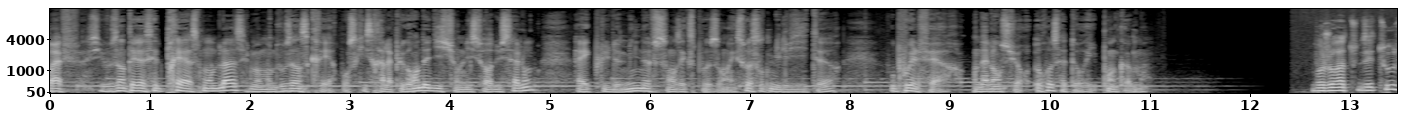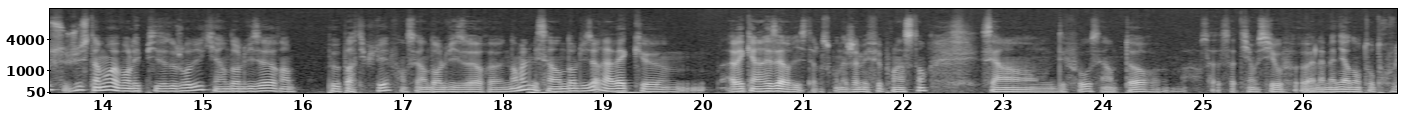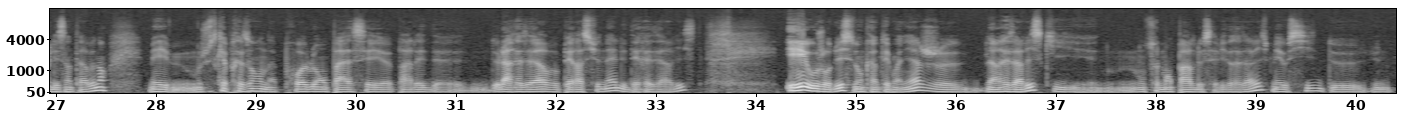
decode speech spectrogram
Bref, si vous intéressez de près à ce monde-là, c'est le moment de vous inscrire pour ce qui sera la plus grande édition de l'histoire du salon, avec plus de 1900 exposants et 60 000 visiteurs, vous pouvez le faire en allant sur eurosatori.com. Bonjour à toutes et tous, juste un mot avant l'épisode d'aujourd'hui qui est un dans le viseur un peu particulier, enfin c'est un dans le viseur euh, normal mais c'est un dans le viseur avec, euh, avec un réserviste, alors ce qu'on n'a jamais fait pour l'instant, c'est un défaut, c'est un tort, ça, tient aussi à la manière dont on trouve les intervenants, mais jusqu'à présent on n'a probablement pas assez euh, parlé de, de la réserve opérationnelle et des réservistes. Et aujourd'hui, c'est donc un témoignage euh, d'un réserviste qui non seulement parle de sa vie de réserviste, mais aussi d'une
